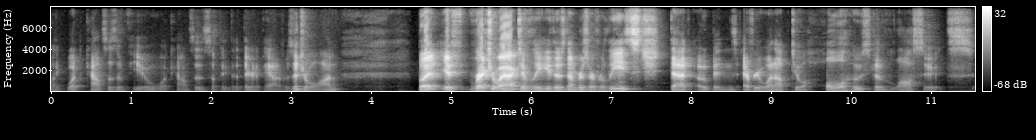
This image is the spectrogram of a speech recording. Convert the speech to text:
Like what counts as a view, what counts as something that they're going to pay out a residual on. But if retroactively those numbers are released, that opens everyone up to a whole host of lawsuits,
